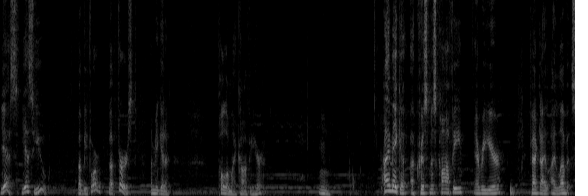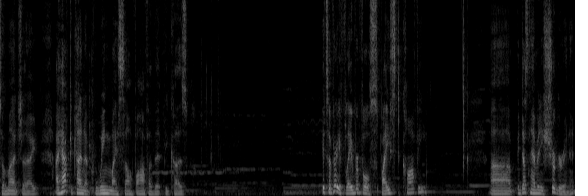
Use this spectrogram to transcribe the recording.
Yes, yes, you. But before, but first, let me get a pull of my coffee here. Mm. I make a, a Christmas coffee every year. In fact, I, I love it so much that I, I have to kind of wing myself off of it because it's a very flavorful spiced coffee. Uh, it doesn't have any sugar in it.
